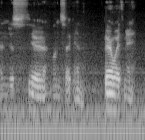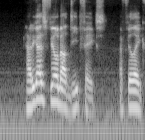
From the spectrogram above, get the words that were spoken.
and just here one second. Bear with me. How do you guys feel about deepfakes? I feel like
